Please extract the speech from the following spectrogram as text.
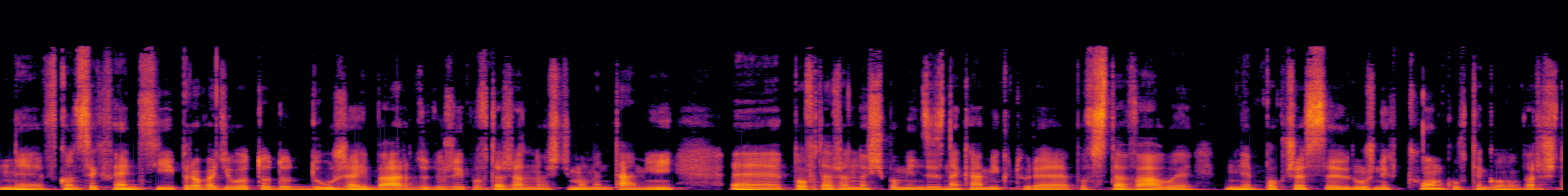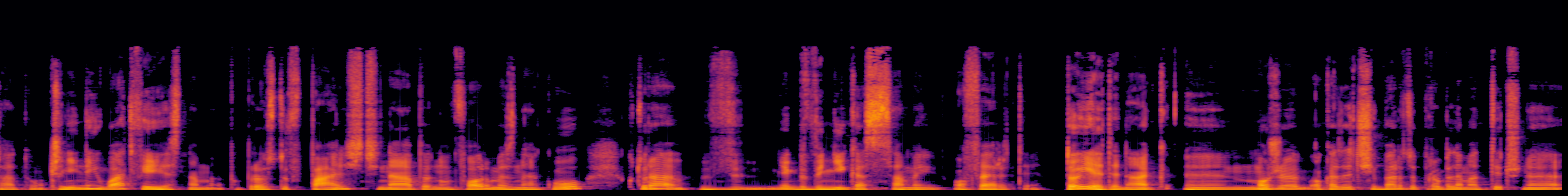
E, w konsekwencji prowadziło to do dużej, bardzo dużej powtarzalności momentami, e, powtarzalności pomiędzy znakami, które powstawały poprzez różnych członków tego warsztatu. Czyli najłatwiej jest nam po prostu wpaść na pewną formę znaku, która jakby wynika z samej oferty. To jednak może okazać się bardzo problematyczne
